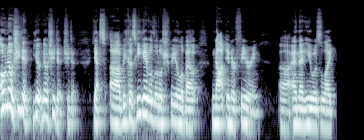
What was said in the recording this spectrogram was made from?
oh no, she did. You, no, she did. She did. Yes, uh, because he gave a little spiel about not interfering, uh, and then he was like,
